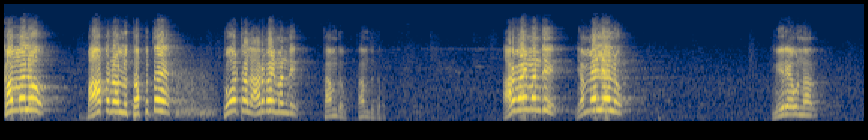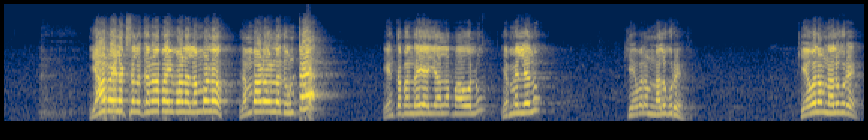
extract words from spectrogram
కమ్మలు బాపనోళ్ళు తప్పితే టోటల్ అరవై మంది తామ్దు తామ్దు అరవై మంది ఎమ్మెల్యేలు. మీరే ఉన్నారు. యాభై లక్షల జనాభా ఇవాళ లంబాడో లంబాడోళ్ళది ఉంటే ఎంతమంది అయ్యాల మా వాళ్ళు? ఎమ్మెల్యేలు? కేవలం నలుగురే. కేవలం నలుగురే.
